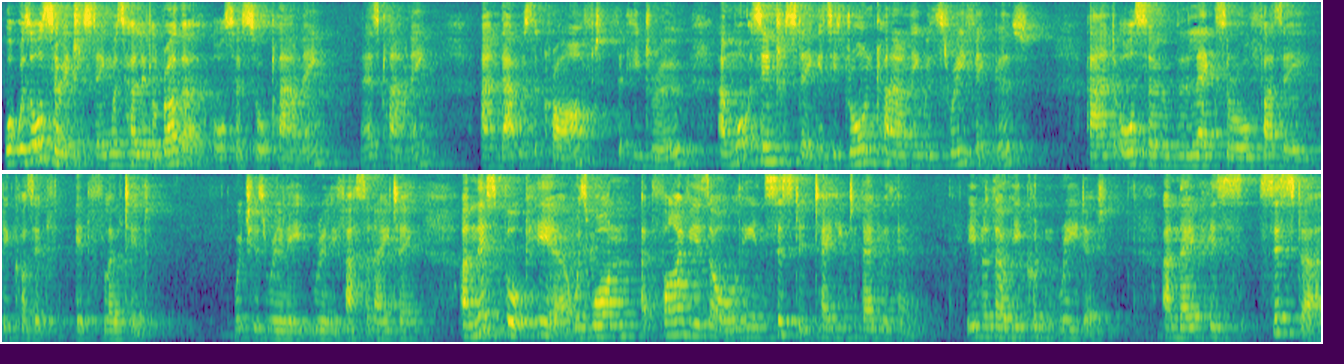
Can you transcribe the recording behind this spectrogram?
What was also interesting was her little brother also saw Clowney. There's Clowney. And that was the craft that he drew. And what was interesting is he's drawn Clowney with three fingers, and also the legs are all fuzzy because it, it floated, which is really, really fascinating. And this book here was one at five years old he insisted taking to bed with him, even though he couldn't read it. And they, his sister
